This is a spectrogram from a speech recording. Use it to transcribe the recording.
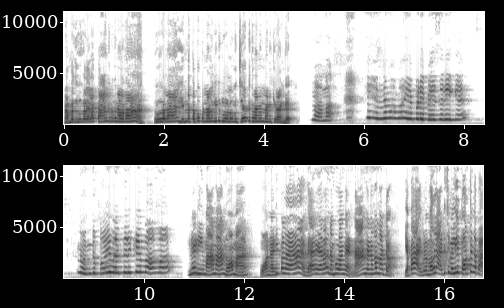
நம்ம இவங்களை எல்லாம் தாங்குறதுனாலதான் இவங்கெல்லாம் என்ன தப்பு பண்ணாலும் வீட்டுக்குள்ள உள்ளவங்க சேர்த்துக்கிறாங்கன்னு நினைக்கிறாங்க. மாமா என்ன மாமா இப்படி பேசுறீங்க? நொந்து போய் வந்திருக்கேன் மாமா. என்னடி மாமா நோமா? உன் அடிப்பல வேற யாராவது நம்புவாங்க. நாங்க நம்ப மாட்டோம். எப்பா இவள முதல்ல அடிச்சு வெளியே துரத்துங்கப்பா.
